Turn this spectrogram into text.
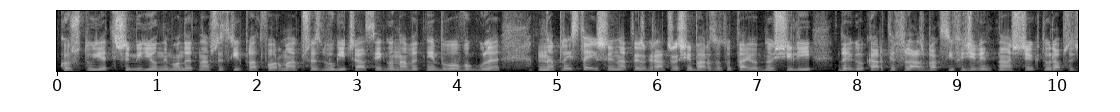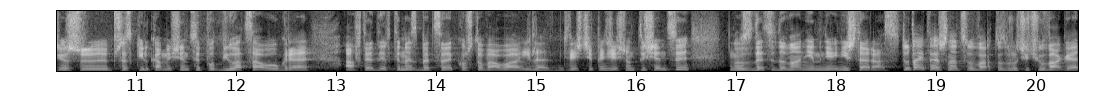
kosztuje 3 miliony monet na wszystkich platformach. Przez długi czas jego nawet nie było w ogóle na PlayStation, a też gracze się bardzo tutaj odnosili do jego karty Flashback FIFA 19, która przecież y, przez kilka miesięcy podbiła całą grę, a wtedy w tym SBC kosztowała ile? 250 tysięcy? No zdecydowanie mniej niż teraz. Tutaj też na co warto zwrócić uwagę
